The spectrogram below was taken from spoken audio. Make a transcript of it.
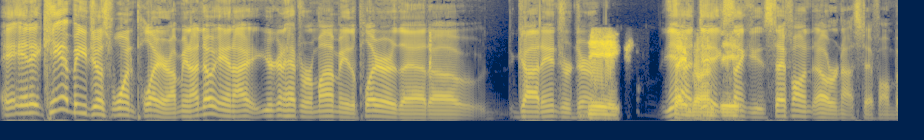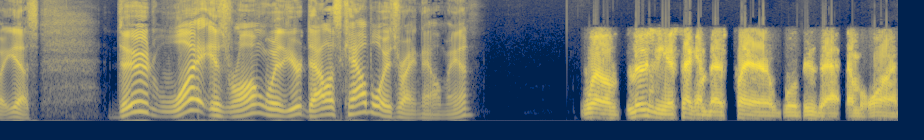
and it can't be just one player. I mean, I know, and I you're gonna have to remind me of the player that uh, got injured during. Diggs. Yeah, Stephon Diggs, Diggs. Thank you, Stefan, or not Stefan, but yes, dude. What is wrong with your Dallas Cowboys right now, man? Well, losing your second best player will do that. Number one,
